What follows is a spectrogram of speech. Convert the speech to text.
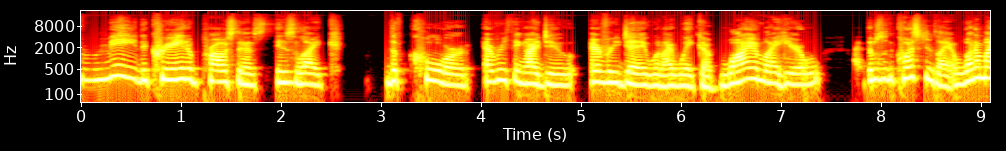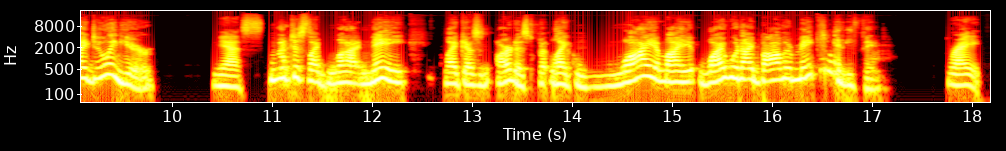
for me, the creative process is like the core, everything I do every day when I wake up. Why am I here? Those are the questions I have. What am I doing here? yes. Not just like what I make, like as an artist, but like, why am I, why would I bother making anything? Right.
